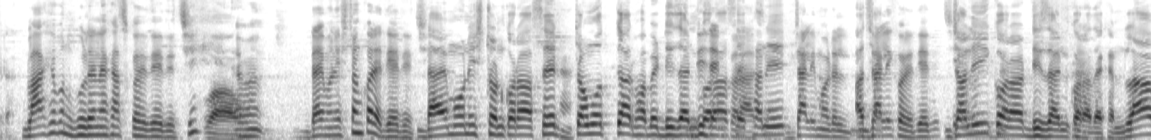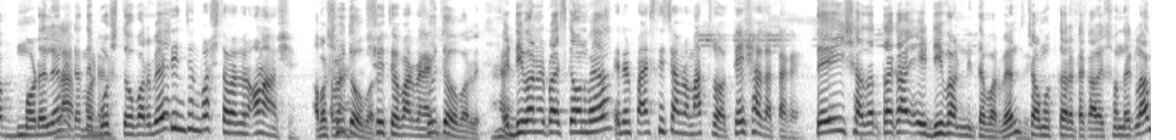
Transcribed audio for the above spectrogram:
এটা। ব্ল্যাক এবং গোল্ডেনের কাজ করে দিয়ে দিচ্ছি. এবং ডায়মন্ড স্টোন করে দিয়ে দিচ্ছি। ডায়মন্ড স্টোন করা আছে চমৎকার ভাবে ডিজাইন করা আছে এখানে। জালি মডেল আচ্ছা। জালি করে দিয়ে দিচ্ছি। জালি করা ডিজাইন করা দেখেন। লাভ মডেলের এটাতে বসতেও পারবে। তিনজন বসতে পারবেন অনায়াসে। আবার শুইতেও পারবে। শুইতেও একজন। শুইতেও পারবে। হ্যাঁ। এই ডিভানের প্রাইস কেমন ভাইয়া? এটার প্রাইস নিচ্ছে আমরা মাত্র তেইশ হাজার টাকায়। তেইশ হাজার টাকা এই ডিভান নিতে পারবেন। চমৎকার একটা কালেকশন দেখলাম।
